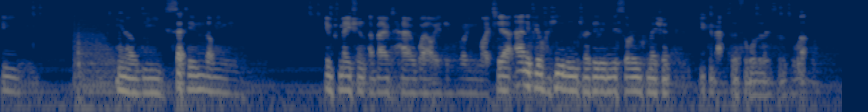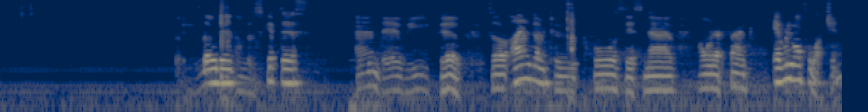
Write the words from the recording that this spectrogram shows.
see you know the settings I mean the information about how well it is running right here. And if you're really interested in this sort of information you can access all of this as well. So it's loaded. I'm going to skip this. And there we go. So I'm going to pause this now. I want to thank everyone for watching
